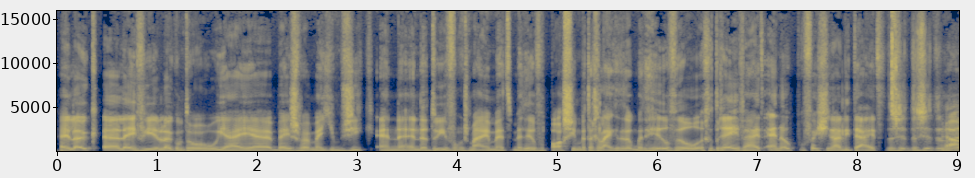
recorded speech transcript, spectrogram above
Hey, leuk, eh Levi. Leuk om te horen hoe jij eh, bezig bent met je muziek. En, eh, en dat doe je volgens mij met, met heel veel passie, maar tegelijkertijd ook met heel veel gedrevenheid en ook professionaliteit. Er zit, er zit een, Ja.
